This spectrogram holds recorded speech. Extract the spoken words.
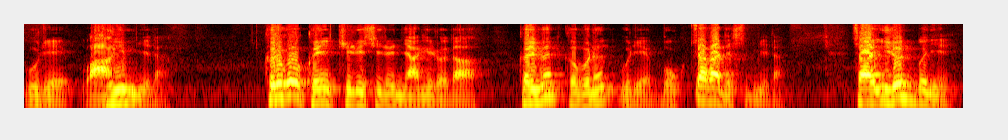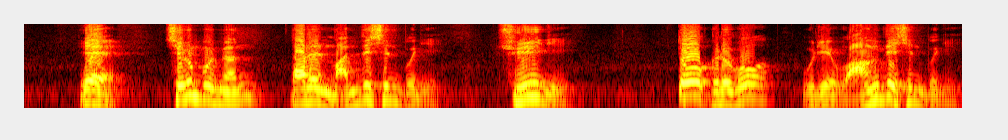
우리의 왕입니다. 그리고 그의 기르시는 양이로다. 그러면 그분은 우리의 목자가 되십니다. 자, 이런 분이, 예, 지금 보면 나를 만드신 분이, 주인이, 또 그리고 우리의 왕 되신 분이,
